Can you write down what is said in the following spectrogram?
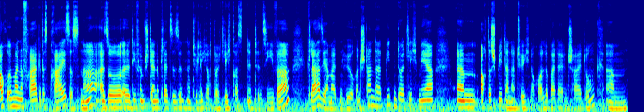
auch immer eine Frage des Preises. Ne? Also äh, die Fünf-Sterne-Plätze sind natürlich auch deutlich kostenintensiver. Klar, sie haben halt einen höheren Standard, bieten deutlich mehr. Ähm, auch das spielt dann natürlich eine Rolle bei der Entscheidung. Ähm,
